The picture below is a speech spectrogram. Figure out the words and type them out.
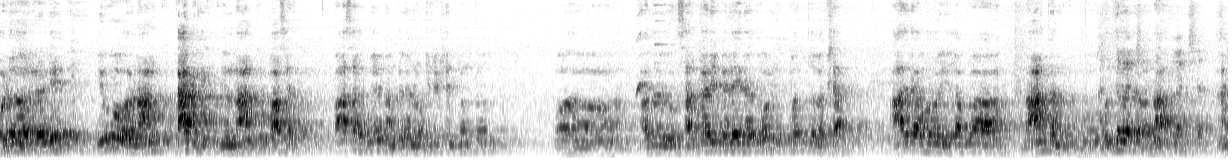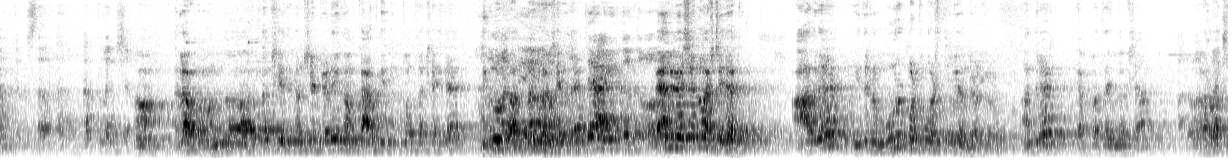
ಬಡವರಹಳ್ಳಿ ಇವು ನಾಲ್ಕು ಕಾಗಲಿ ನೀವು ನಾಲ್ಕು ಪಾಸ್ ಪಾಸಾದಮೇಲೆ ಪಾಸ್ ಆದಮೇಲೆ ನಮಗೆಲ್ಲ ನೋಟಿಫಿಕೇಶನ್ ಬಂತು. ಅದು ಸರ್ಕಾರಿ ಬೆಲೆ ಇರೋದು ಇಪ್ಪತ್ತು ಲಕ್ಷ. ಆದರೆ ಅವರು ಇಲ್ಲಪ್ಪ ನಾಲ್ಕು ಅಂತ ಒಂದು ಲಕ್ಷ ನಾಲ್ಕು ಲಕ್ಷ ಹತ್ತು ಲಕ್ಷ ಹಾಂ ಅಲ್ಲ ಒಂದು ಹತ್ತು ಲಕ್ಷ ಇದು ಕನ್ಸೆಟ್ ಹೇಳಿ ನಮ್ಮ ಕಾಗದ ಇಪ್ಪತ್ತು ಲಕ್ಷ ಇದೆ ಹದಿನಾರು ಲಕ್ಷ ಇದೆ. ವ್ಯಾಲ್ಯೂಯೇಷನು ಅಷ್ಟಿದೆ ಆದರೆ ಇದನ್ನು ಮೂರು ಪಟ್ಟು ಕೊಡ್ತೀವಿ ಅಂತ ಹೇಳಿದ್ರು. ಅಂದ್ರೆ ಎಪ್ಪತ್ತೈದು ಲಕ್ಷ ಅರವತ್ತು ಲಕ್ಷ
